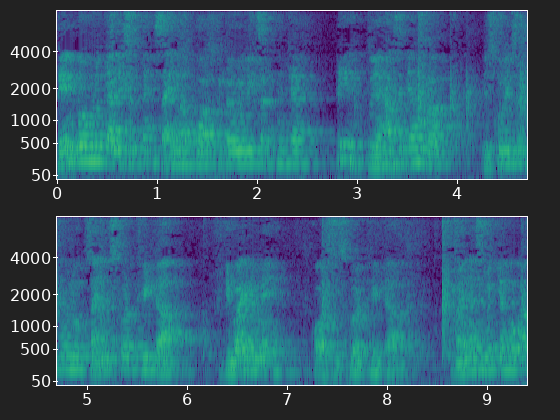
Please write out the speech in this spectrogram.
टेन को हम लोग क्या लिख सकते हैं? साइन और कॉस के टर्म में लिख सकते हैं क्या? ठीक है तो यहाँ से क्या होगा? इसको लिख सकते हैं हम लोग साइन स्क्वायर थीटा डिवाइड में कॉस स्क्वायर थीटा माइनस में क्या होगा?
